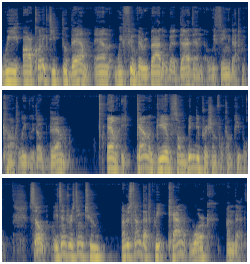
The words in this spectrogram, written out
we are connected to them, and we feel very bad about that, and we think that we can't live without them. And it can give some big depression for some people. So it's interesting to understand that we can work on that.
